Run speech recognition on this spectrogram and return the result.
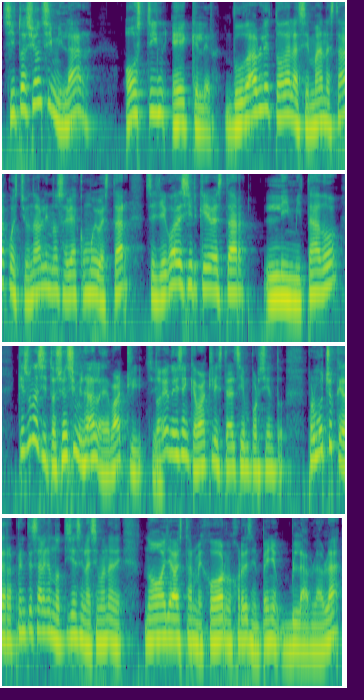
Situación similar. Austin Eckler, dudable toda la semana, estaba cuestionable y no sabía cómo iba a estar. Se llegó a decir que iba a estar limitado, que es una situación similar a la de Barkley. Sí. Todavía no dicen que Barkley está al 100%. Por mucho que de repente salgan noticias en la semana de no, ya va a estar mejor, mejor desempeño, bla, bla, bla,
